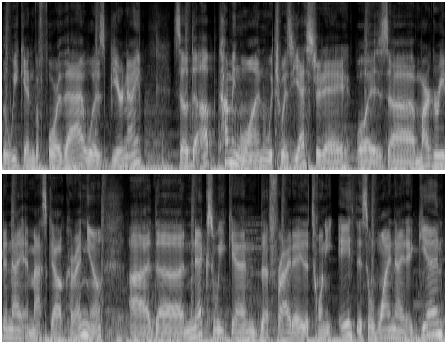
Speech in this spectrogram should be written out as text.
the weekend before that was beer night. So, the upcoming one, which was yesterday, was uh, Margarita Night and Mezcal Carreño. Uh, the next weekend, the Friday, the 28th, is a wine night again.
